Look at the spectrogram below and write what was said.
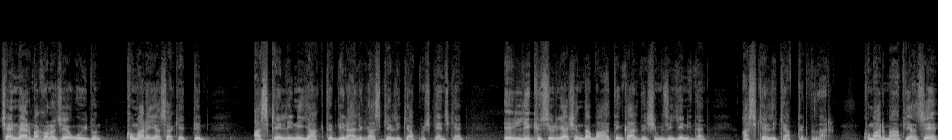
Sen mi Erbakan Hoca'ya uydun, kumarı yasak ettin, askerliğini yaktı, bir aylık askerlik yapmış gençken. 50 küsür yaşında Bahattin kardeşimizi yeniden askerlik yaptırdılar. Kumar mafyası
